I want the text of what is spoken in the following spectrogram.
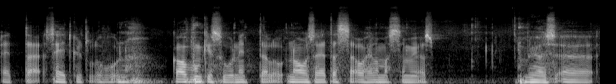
että 70-luvun kaupunkisuunnittelu nousee tässä ohjelmassa myös, myös ö,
